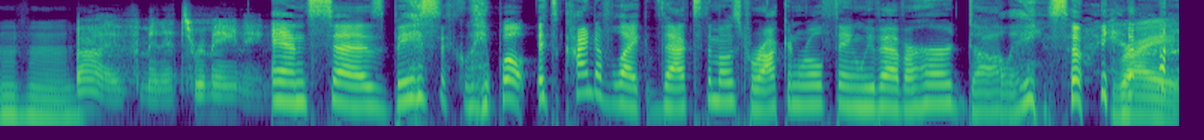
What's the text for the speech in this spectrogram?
Mm-hmm. Five minutes remaining. and says basically, well, it's kind of like that's the most rock and roll thing we've ever heard, Dolly. So Right.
